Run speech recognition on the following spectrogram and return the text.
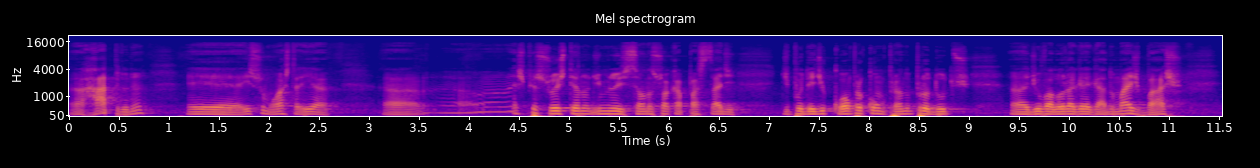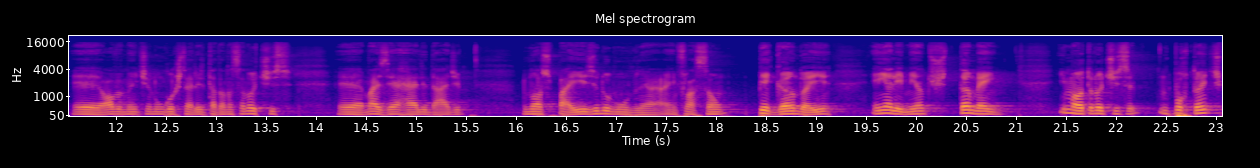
uh, rápido, né? É, isso mostra aí a, a, as pessoas tendo diminuição da sua capacidade de poder de compra, comprando produtos uh, de um valor agregado mais baixo. É, obviamente eu não gostaria de estar dando essa notícia, é, mas é a realidade do nosso país e do mundo, né? A inflação pegando aí em alimentos também. E uma outra notícia importante,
